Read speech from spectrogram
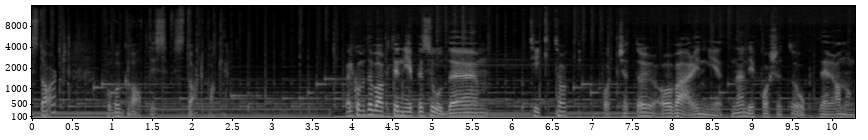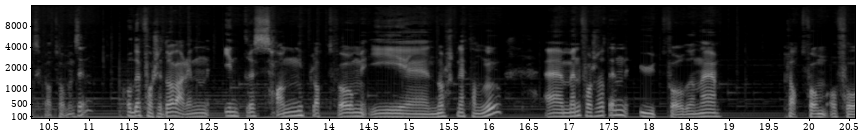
start for vår gratis startpakke. Velkommen tilbake til en ny episode. TikTok fortsetter å være i nyhetene. De fortsetter å oppdatere annonseplattformen sin. Og det fortsetter å være en interessant plattform i eh, norsk netthandel, men fortsatt en utfordrende plattform å få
